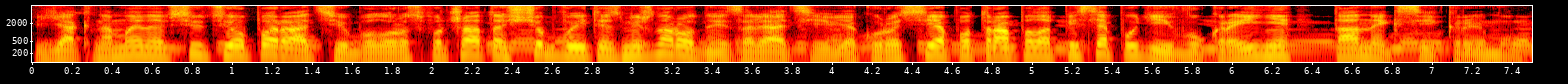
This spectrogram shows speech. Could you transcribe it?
Як на мене, всю цю операцію було розпочато, щоб вийти з міжнародної ізоляції, в яку Росія потрапила після подій в Україні та анексії Криму.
